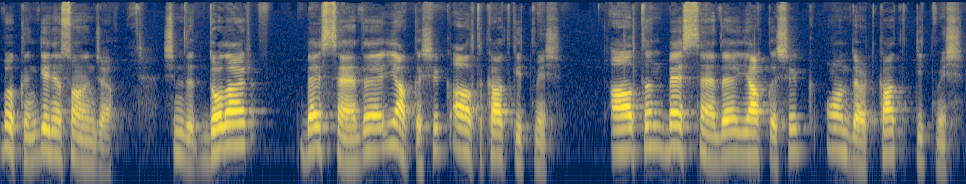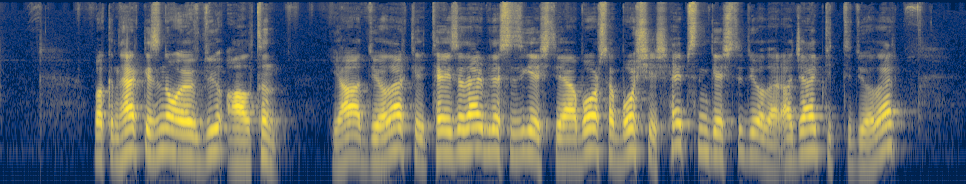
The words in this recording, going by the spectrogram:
Bakın gelin sonuca. Şimdi dolar 5 senede yaklaşık 6 kat gitmiş. Altın 5 senede yaklaşık 14 kat gitmiş. Bakın herkesin o övdüğü altın. Ya diyorlar ki teyzeler bile sizi geçti ya borsa boş iş hepsini geçti diyorlar. Acayip gitti diyorlar.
